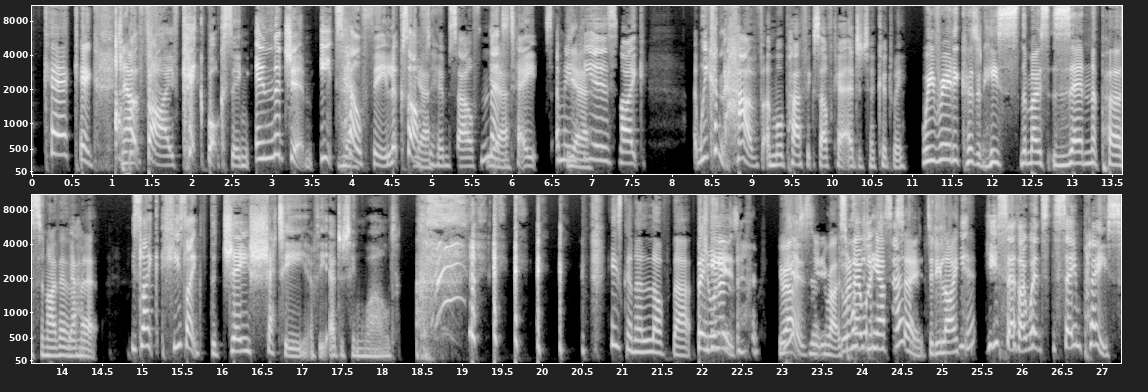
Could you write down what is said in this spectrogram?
He's the self care king. Up Now, at five, kickboxing in the gym, eats Yeah. healthy, looks after Yeah. himself, meditates. I mean, he is like we couldn't have a more perfect self care editor, could we? we really couldn't. He's the most zen person I've ever met. He's like he's like the Jay Shetty of the editing world. He's going to love that. But he wanna- is. You're He is. absolutely right. So you what know did he have to say? Did he like He, it? he said, I went to the same place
